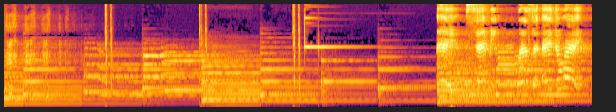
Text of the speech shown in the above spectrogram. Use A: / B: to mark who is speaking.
A: Hey, Sammy, where's the 808?
B: Thank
